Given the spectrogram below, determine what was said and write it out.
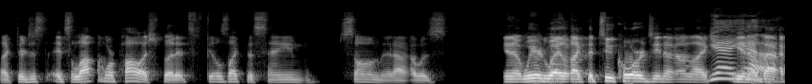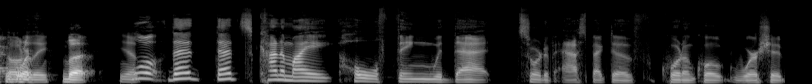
like they're just it's a lot more polished, but it feels like the same song that I was in a weird way like the two chords, you know, like Yeah, you know, yeah. back and Totally. forth. But Yep. Well, that that's kind of my whole thing with that sort of aspect of quote unquote worship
